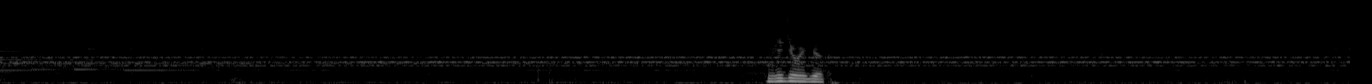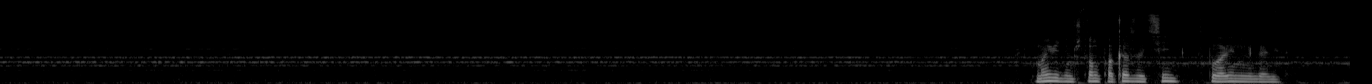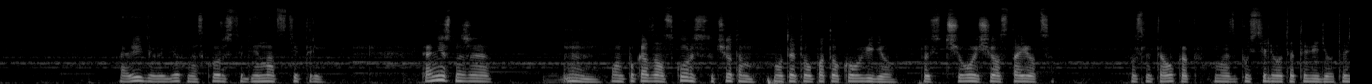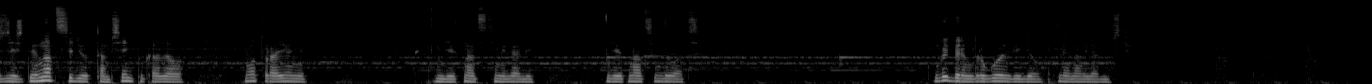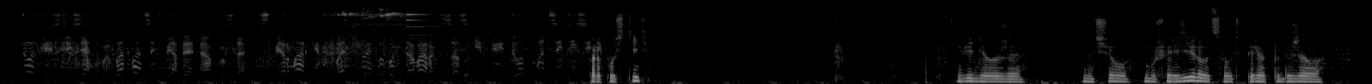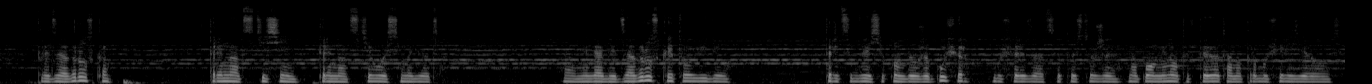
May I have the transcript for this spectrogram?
Видео идет. мы видим, что он показывает 7,5 мегабит а видео идет на скорости 12,3. Конечно же, он показал скорость с учетом вот этого потокового видео. То есть, чего еще остается после того, как мы запустили вот это видео. То есть, здесь 12 идет, там 7 показало. Вот в районе 19 мегабит. 19-20. Выберем другое видео для наглядности. Пропустить. Видео уже начало буферизироваться. Вот вперед побежала предзагрузка. 13,7, 13,8 идет а, мегабит загрузка этого видео. 32 секунды уже буфер, буферизация, то есть уже на полминуты вперед оно пробуферизировалось.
